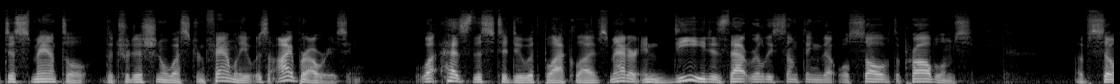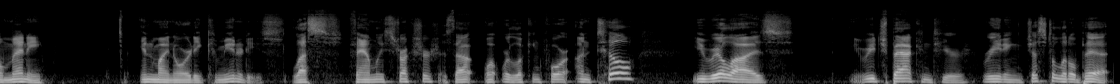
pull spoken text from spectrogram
dismantle the traditional Western family. It was eyebrow raising. What has this to do with Black Lives Matter? Indeed, is that really something that will solve the problems of so many in minority communities? Less family structure? Is that what we're looking for? Until you realize, you reach back into your reading just a little bit,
